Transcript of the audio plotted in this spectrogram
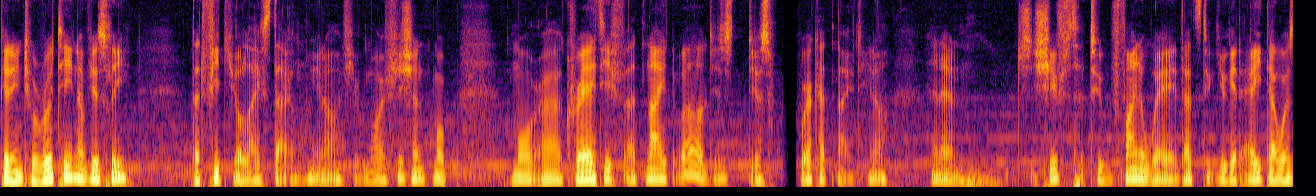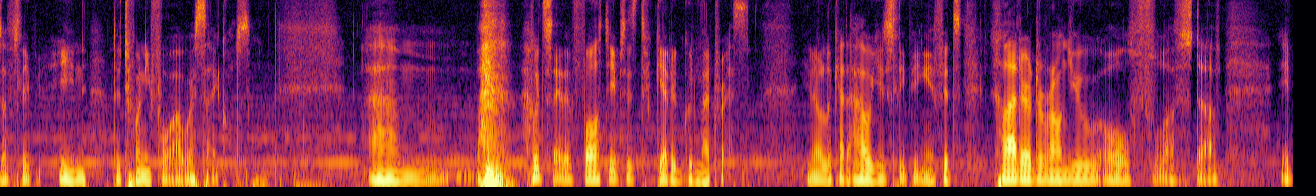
get into a routine, obviously, that fit your lifestyle. You know, if you're more efficient, more more uh, creative at night, well, just just work at night. You know, and then shift to find a way that's to, you get eight hours of sleep in the 24 hour cycles. Um, I would say the fourth tips is to get a good mattress. You know, look at how you're sleeping. If it's cluttered around you, all full of stuff, it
